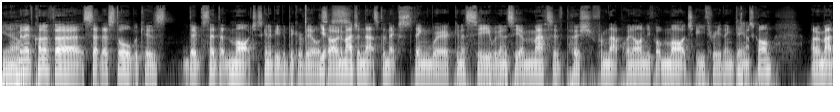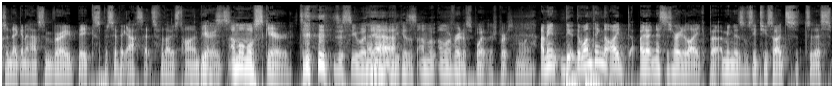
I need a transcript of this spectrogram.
You know. I mean, they've kind of uh, set their stall because they've said that March is going to be the big reveal. Yes. So I would imagine that's the next thing we're going to see. We're going to see a massive push from that point on. You've got March, E3, then Gamescom. I imagine they're going to have some very big specific assets for those time periods. Yes, I'm almost scared to see what they have because I'm I'm afraid of spoilers personally. I mean, the the one thing that I, I don't necessarily like, but I mean, there's obviously two sides to this.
